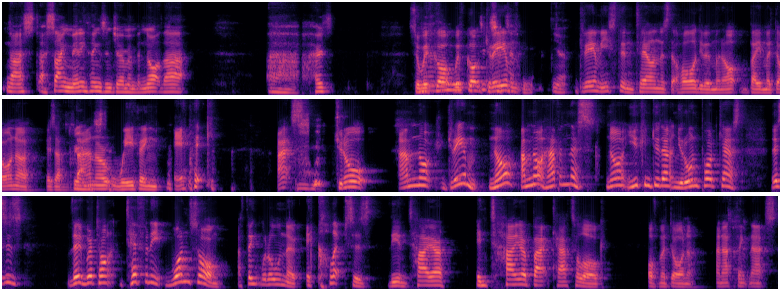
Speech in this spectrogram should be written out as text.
No, I, I sang many things in German, but not that. Ah, how's So we've got we've got Graham Yeah, Graham Easton telling us that Holiday by, Madonna is a Graham banner Easton. waving epic. That's do you know? I'm not Graham. No, I'm not having this. No, you can do that on your own podcast. This is we're talking Tiffany. One song, I think we're all now eclipses the entire entire back catalogue of Madonna, and I think that's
